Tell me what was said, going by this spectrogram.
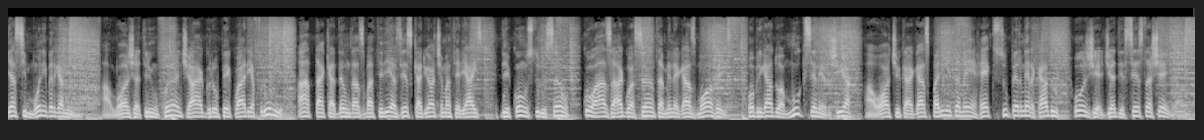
e a Simone Bergamini. A loja Triunfante Agropecuária Frume, Atacadão das Baterias Escariote Materiais de Construção, Coasa Água Santa, Menegás Móveis. Obrigado a Mux Energia, a Ótica Gasparim e também Rex Supermercado. Hoje é dia de sexta cheia.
